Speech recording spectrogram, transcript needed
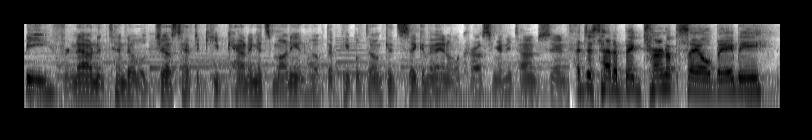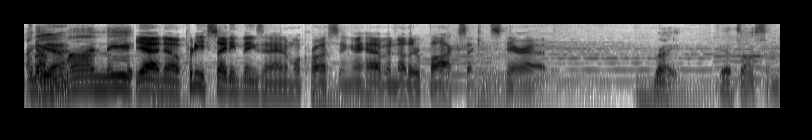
be. For now, Nintendo will just have to keep counting its money and hope that people don't get sick of Animal Crossing anytime soon. I just had a big turnip sale, baby. I oh, got yeah? money. Yeah, no, pretty exciting things in Animal Crossing. I have another box I can stare at. Right. That's awesome.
